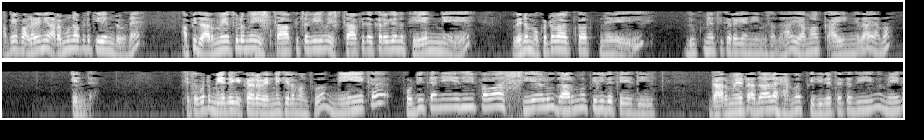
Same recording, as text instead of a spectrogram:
අපේ පළවෙනි අරමුණ අපිට තියෙන්න ඕනේ. අපි ධර්මයේ තුල මේ ස්ථාපිත වීම ස්ථාපිත කරගෙන තියෙන්නේ වෙන මොකටවත් නෙවෙයි දුක් නැති කර ගැනීම සඳහා යමක් අයින් වෙලා යමක් එන්න. එතකොට මේ දෙක එකවර වෙන්නේ කියලා මම කිව්වා මේක පොඩි තැනේදී පවා සියලු ධර්ම පිළිවෙතේදී ධර්මයට අදාළ හැම පිළිවෙතකදීම මේක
